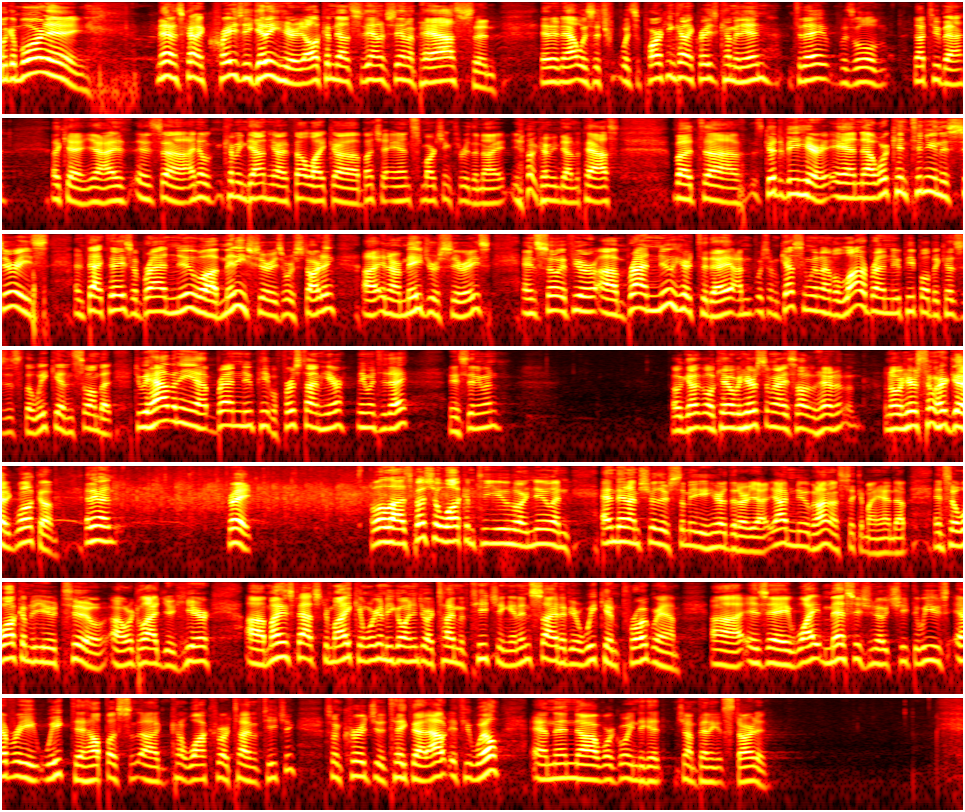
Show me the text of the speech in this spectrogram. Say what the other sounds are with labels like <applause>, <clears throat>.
Well, good morning. Man, it's kind of crazy getting here. Y'all come down Santa Susana Pass and in and out. Was the, was the parking kind of crazy coming in today? Was a little, not too bad. Okay, yeah. It, it's, uh, I know coming down here, I felt like a bunch of ants marching through the night, <laughs> you know, coming down the pass. But uh, it's good to be here. And uh, we're continuing this series. In fact, today's a brand new uh, mini series we're starting uh, in our major series. And so if you're uh, brand new here today, I'm, which I'm guessing we don't have a lot of brand new people because it's the weekend and so on, but do we have any uh, brand new people? First time here? Anyone today? see anyone? Okay, okay, over here somewhere. I saw. And over here somewhere. <laughs> Good. Welcome. Anyone? Great. Well, a special welcome to you who are new. And and then I'm sure there's some of you here that are, yeah, yeah I'm new, but I'm not sticking my hand up. And so welcome to you too. Uh, we're glad you're here. Uh, my name is Pastor Mike, and we're going to be going into our time of teaching. And inside of your weekend program uh, is a white message note sheet that we use every week to help us uh, kind of walk through our time of teaching. So I encourage you to take that out if you will. And then uh, we're going to get jump in and get started.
